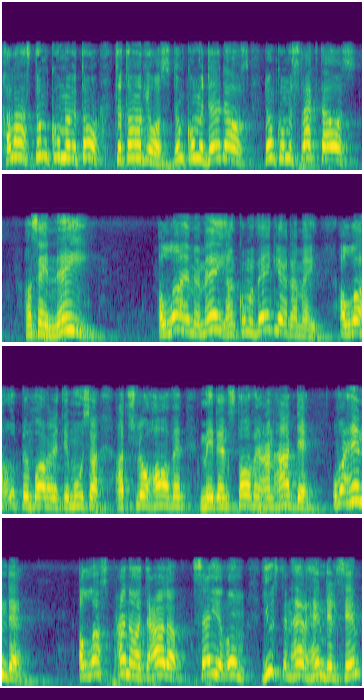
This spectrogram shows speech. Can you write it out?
Khalas, de kommer att ta, ta tag i oss. De kommer döda oss. De kommer slakta oss. Han säger nej. Allah är med mig, han kommer vägleda mig. Allah uppenbarade till Musa att slå havet med den staven han hade. Och vad hände? Allah subhanahu wa ta'ala säger om just den här händelsen.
